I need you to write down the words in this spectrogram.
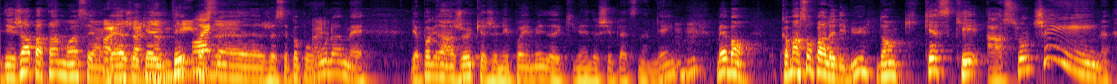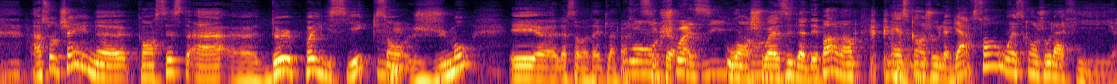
Déjà en partant, moi, c'est un Ouais, gage de qualité. Games, parce euh, je sais pas pour Ouais. vous, là, mais il n'y a pas grand jeu que je n'ai pas aimé de- qui vient de chez Platinum Games. Mhm. Mais bon, commençons par le début. Donc, qu'est-ce qu'est Astral Chain? Astral Chain euh, consiste à euh, deux policiers qui sont jumeaux. Et euh, là, ça va être la partie Où on que- choisit. où on choisit dès le départ entre est-ce qu'on joue le garçon ou est-ce qu'on joue la fille?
